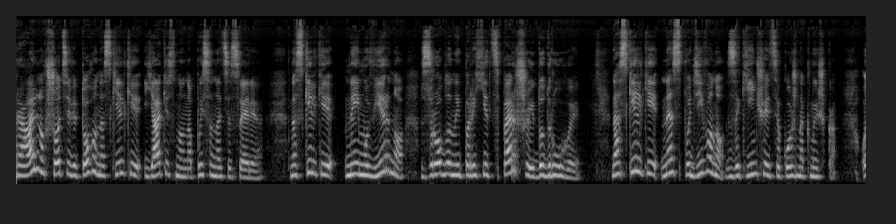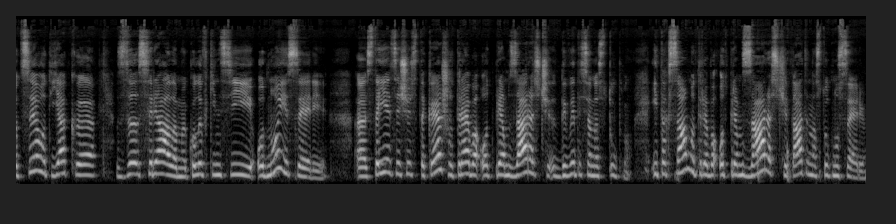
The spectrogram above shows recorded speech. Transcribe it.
реально в шоці від того, наскільки якісно написана ця серія, наскільки неймовірно зроблений перехід з першої до другої. Наскільки несподівано закінчується кожна книжка. Оце, от як е, з серіалами, коли в кінці одної серії е, стається щось таке, що треба от прям зараз дивитися наступну. І так само треба от прям зараз читати наступну серію,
